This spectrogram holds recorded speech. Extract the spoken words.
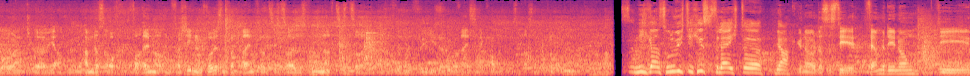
und äh, ja, haben das auch vor allem auch in verschiedenen Größen von 43 Zoll bis 85 Zoll, also für jede Preisregion nicht ganz unwichtig ist, vielleicht, äh, ja. Genau, das ist die Fernbedienung, die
